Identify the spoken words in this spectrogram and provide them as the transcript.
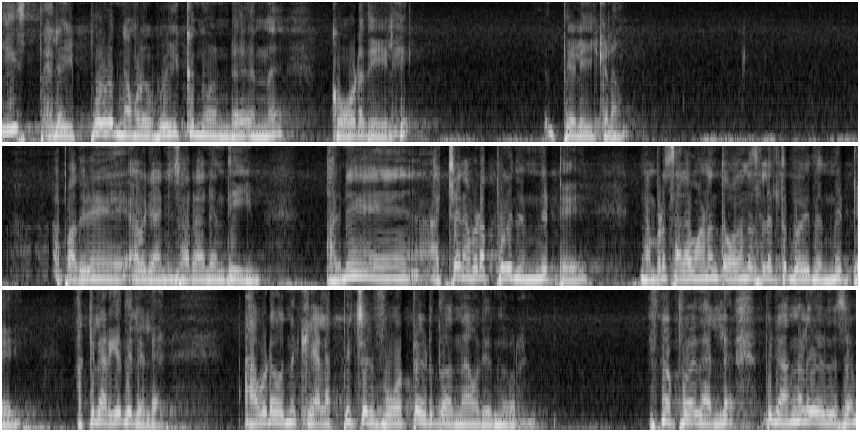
ഈ സ്ഥലം ഇപ്പോഴും നമ്മൾ ഉപയോഗിക്കുന്നുണ്ട് എന്ന് കോടതിയിൽ തെളിയിക്കണം. അപ്പോൾ അതിന് അപ്പോൾ ഞാൻ സാറാൻ എന്ത് ചെയ്യും? അതിന് അച്ഛൻ അവിടെ പോയി നിന്നിട്ട് നമ്മുടെ സ്ഥലമാണെന്ന് തോന്നുന്ന സ്ഥലത്ത് പോയി നിന്നിട്ട് അക്കിൽ അറിയത്തില്ലല്ലേ? അവിടെ ഒന്ന് കിളപ്പിച്ചൊരു ഫോട്ടോ എടുത്ത് തന്നാൽ മതി എന്ന് പറഞ്ഞു. അപ്പോൾ നല്ല അപ്പോൾ ഞങ്ങൾ ഒരു ദിവസം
